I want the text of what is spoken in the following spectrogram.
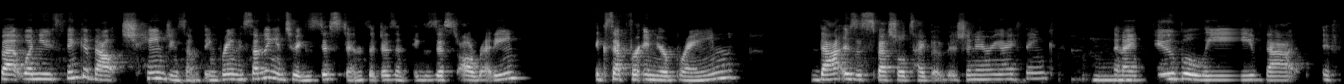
but when you think about changing something bringing something into existence that doesn't exist already except for in your brain that is a special type of visionary i think mm-hmm. and i mm-hmm. do believe that if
